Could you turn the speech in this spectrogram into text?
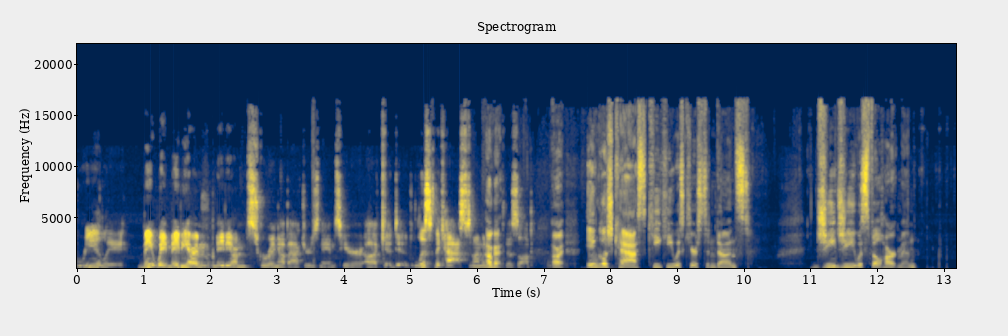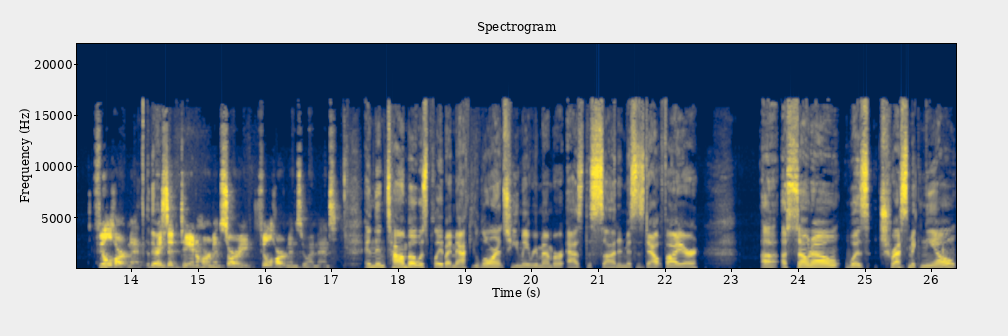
Really? May, wait, maybe I'm maybe I'm screwing up actors' names here. Uh, list the cast, and I'm going to Okay. look this up. All right. English cast Kiki was Kirsten Dunst. Jiji was Phil Hartman. Phil Hartman. There I said Dan Harmon. Sorry, Phil Hartman's who I meant. And then Tombo was played by Matthew Lawrence, who you may remember as the son in Mrs. Doubtfire. Uh, Asono was Tress MacNeille,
